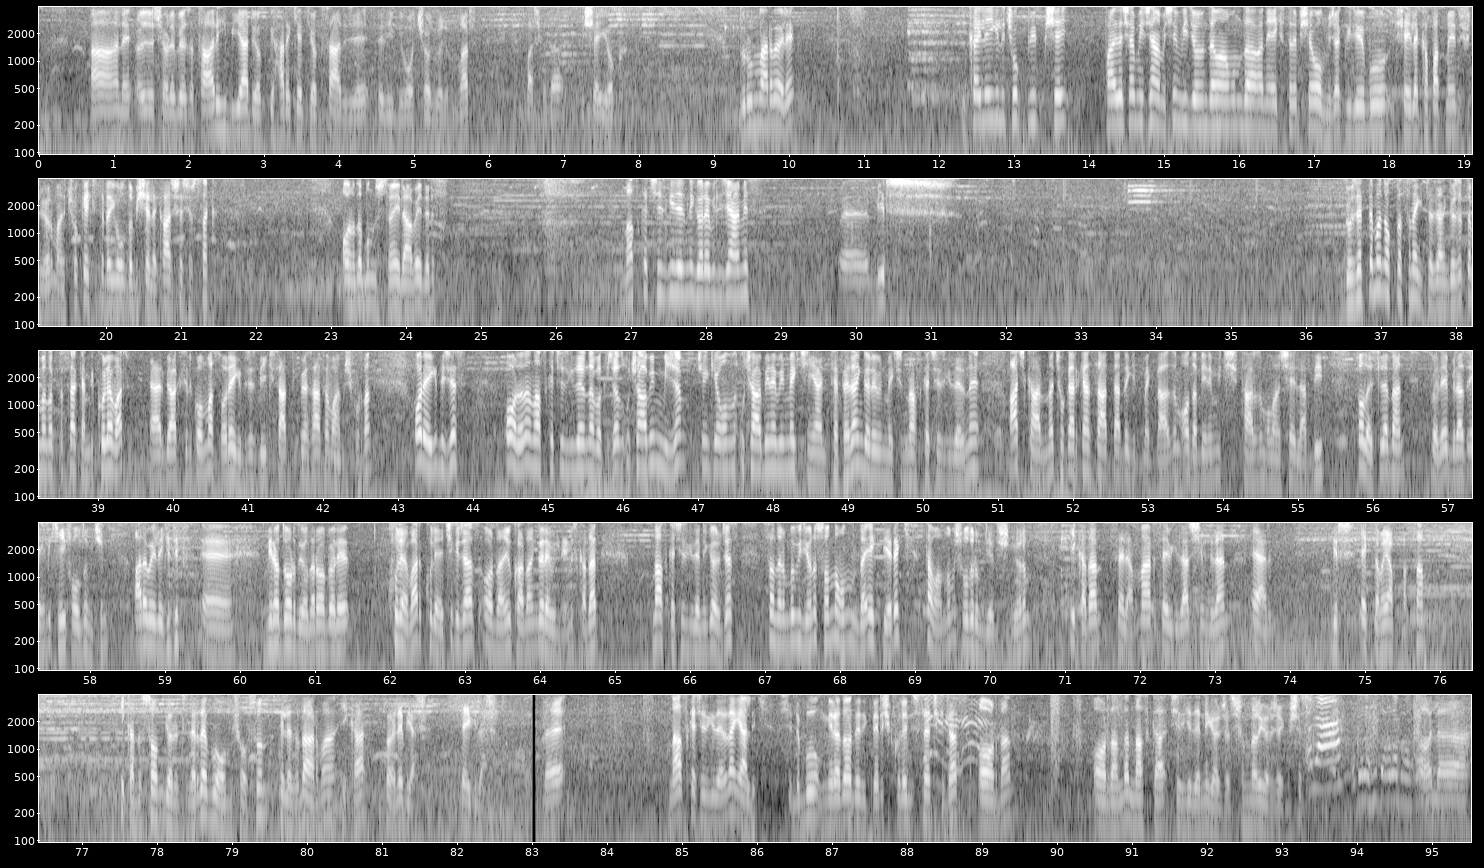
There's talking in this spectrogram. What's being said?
Aa, hani öyle şöyle bir özel tarihi bir yer yok, bir hareket yok. Sadece dediğim gibi o çöl bölümü var. Başka da bir şey yok. Durumlar böyle. İKA ile ilgili çok büyük bir şey paylaşamayacağım için videonun devamında hani ekstra bir şey olmayacak. Videoyu bu şeyle kapatmayı düşünüyorum. Hani çok ekstra yolda bir şeyle karşılaşırsak onu da bunun üstüne ilave ederiz. Nazca çizgilerini görebileceğimiz eee, bir gözetleme noktasına gideceğiz. Yani gözetleme noktası derken bir kule var. Eğer bir aksilik olmazsa oraya gideceğiz. Bir iki saatlik bir mesafe varmış buradan. Oraya gideceğiz. Orada da Nazca çizgilerine bakacağız. Uçağa binmeyeceğim. Çünkü onun uçağa binebilmek için yani tepeden görebilmek için Nazca çizgilerini aç karnına çok erken saatlerde gitmek lazım. O da benim hiç tarzım olan şeyler değil. Dolayısıyla ben böyle biraz ehli keyif olduğum için arabayla gidip eee Mirador diyorlar. O böyle kule var. Kuleye çıkacağız. Oradan yukarıdan görebildiğimiz kadar Nazca çizgilerini göreceğiz. Sanırım bu videonun sonuna onu da ekleyerek tamamlamış olurum diye düşünüyorum. İKA'dan selamlar, sevgiler şimdiden. Eğer bir ekleme yapmazsam İKA'nın son görüntüleri de bu olmuş olsun. Plaza'da Arma, İKA böyle bir yer. Sevgiler. Ve Nazca çizgilerine geldik. Şimdi bu Mirador dedikleri şu kulenin üstüne çıkacağız. Oradan oradan da Nazca çizgilerini göreceğiz. Şunları görecekmişiz. Hola.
